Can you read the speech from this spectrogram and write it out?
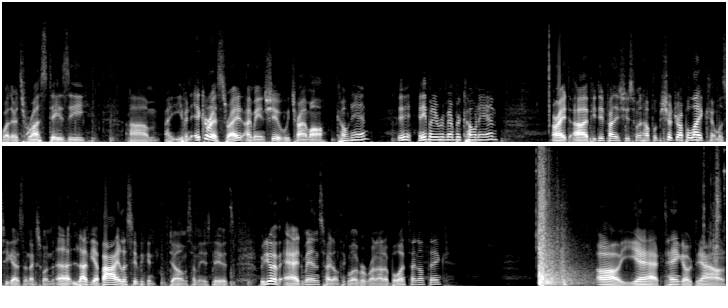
whether it's Rust, DayZ, um, even Icarus, right? I mean, shoot, we try them all. Conan? Eh, anybody remember Conan? All right, uh, if you did find this useful and helpful, be sure to drop a like, and we'll see you guys in the next one. Uh, love ya, bye. Let's see if we can dome some of these dudes. We do have admins, so I don't think we'll ever run out of bullets, I don't think. Oh, yeah, tango down.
